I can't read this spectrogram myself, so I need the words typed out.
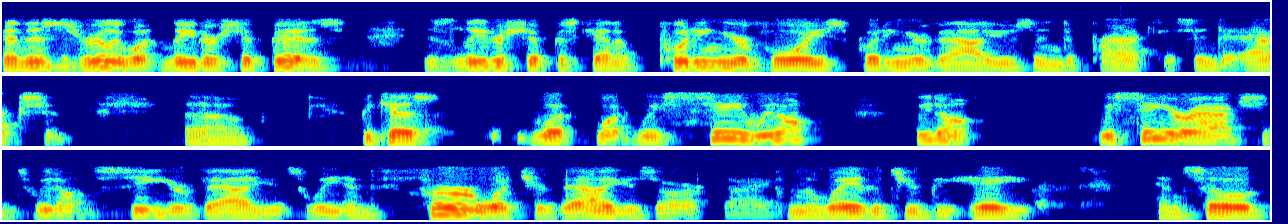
and this is really what leadership is, is leadership is kind of putting your voice, putting your values into practice, into action. Uh, because what what we see, we don't we don't we see your actions, we don't see your values. We infer what your values are from the way that you behave. And so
